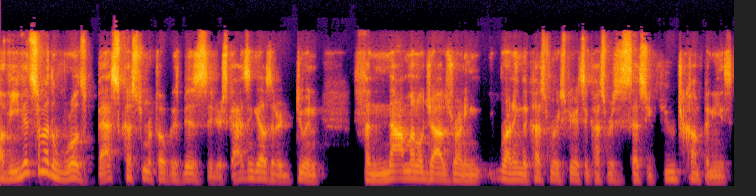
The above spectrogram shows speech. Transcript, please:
of even some of the world's best customer focused business leaders, guys and gals that are doing phenomenal jobs running running the customer experience and customer success of huge companies,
